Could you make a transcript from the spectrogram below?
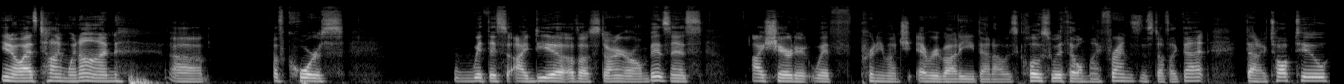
you know, as time went on, uh, of course, with this idea of us starting our own business, I shared it with pretty much everybody that I was close with, all my friends and stuff like that, that I talked to.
